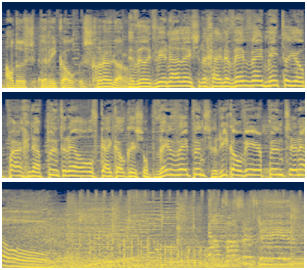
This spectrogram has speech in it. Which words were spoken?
Aldus Rico Schreuder. En wil je het weer nalezen, dan ga je naar www.meteopagina.nl... of kijk ook eens op www.ricoweer.nl. Dat was het weer.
